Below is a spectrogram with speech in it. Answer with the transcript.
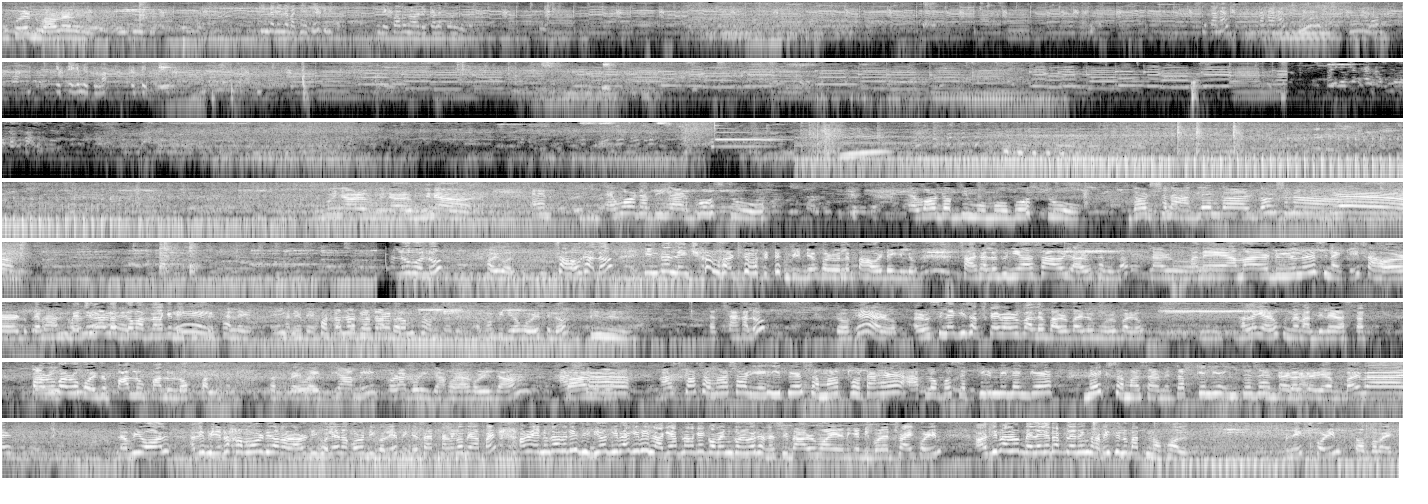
মুখৰে ধোৱা ওলাই গৈছে winner, winner. And award of the year goes to award of the Momo goes to Darshana, Glam Girl, Darshana. Yeah. খালো বলো হৈ গ'ল। চাহো খালোঁ কিন্তু লেকচাৰ মাৰোঁতে মাৰোঁতে ভিডিঅ' কৰিবলৈ পাহৰি থাকিলোঁ। চাহ খালোঁ ধুনীয়া চাহ আৰু লাৰু খালোঁ ন। লাৰু। মানে আমাৰ দুইজনৰে চিনাকি চাহৰ দোকানখন বেচেলাৰ ডট কম আপোনালোকে দেখিছে। ইফালে মানে মই ভিডিঅ' কৰিছিলোঁ। তাত চাহ খালোঁ। তো সেয়াই আৰু। আৰু চিনাকি ছাবস্ক্ৰাইবাৰো পালোঁ বাৰু পাৰিলোঁ মোৰো পালোঁ ভাল লাগে আৰু কোনোবাই মাত দিলে ৰাস্তাত। পাৰোঁ বাৰু কৈছে পালোঁ পালোঁ লগ পালোঁ মানে ছাবস্ক্ৰাইবাৰ এতিয়া আমি ঘোৰাঘৰি যাম। ঘৰা কৰি যাম। आज বা का যাব। आज का समाचार यहीं पे समाप्त होता है आप लोगों से फिर मिलेंगे नेक्स्ट समाचार में तब के लिए इंतजार ইণ্টাৰ करना কাৰিয়া bye bye love you all আজি ভিডিঅ'টো সামৰি দিয়ক আৰু আৰু দীঘলীয়া নকৰোঁ দীঘলীয়া ভিডিঅ' চাই আপোনালোকেও বেয়া পায় আৰু এনেকুৱা যদি ভিডিঅ' কিবা কিবি লাগে আপোনালোকে কমেণ্ট কৰিব ধনেশ্ৰী বা আৰু মই এনেকৈ দিবলৈ ট্ৰাই কৰিম আজি বাৰু বেলেগ এটা প্লেনিং ভাবিছিলোঁ বাট নহ'ল নেক্সট কৰিম টপ বাই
